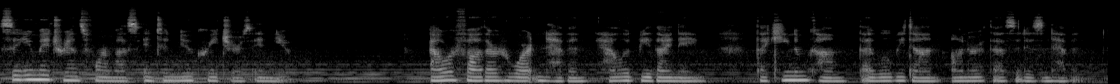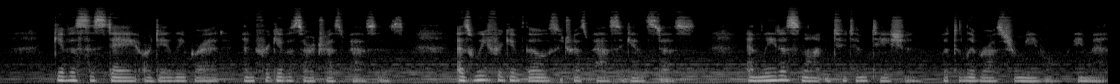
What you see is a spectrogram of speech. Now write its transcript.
so you may transform us into new creatures in you. Our Father who art in heaven, hallowed be thy name. Thy kingdom come, thy will be done, on earth as it is in heaven. Give us this day our daily bread, and forgive us our trespasses, as we forgive those who trespass against us. And lead us not into temptation, but deliver us from evil. Amen.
